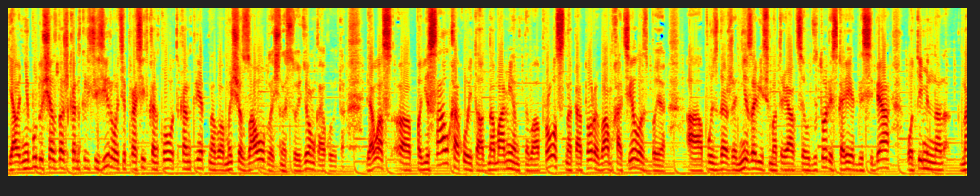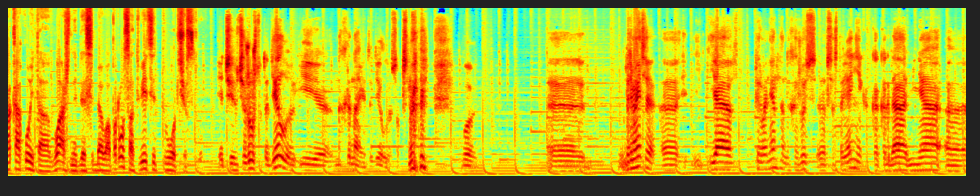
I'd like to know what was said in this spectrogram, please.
Я не буду сейчас даже конкретизировать и просить какого-то конкретного, мы сейчас за облачность уйдем какую-то. Для вас э, повисал какой-то одномоментный вопрос, на который вам хотелось бы, а, пусть даже независимо от реакции аудитории, скорее для себя, вот именно на какой-то важный для себя вопрос ответить творчеству? Я сижу, что-то делаю, и нахрена я это делаю, собственно. вот. Э, понимаете, э, я перманентно нахожусь в состоянии, когда меня э,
